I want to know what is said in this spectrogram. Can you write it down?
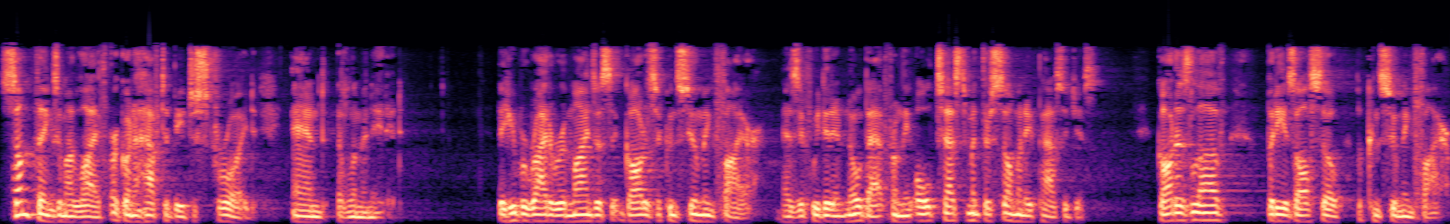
Some things in my life are going to have to be destroyed and eliminated. The Hebrew writer reminds us that God is a consuming fire, as if we didn't know that from the Old Testament. There's so many passages. God is love, but he is also a consuming fire.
